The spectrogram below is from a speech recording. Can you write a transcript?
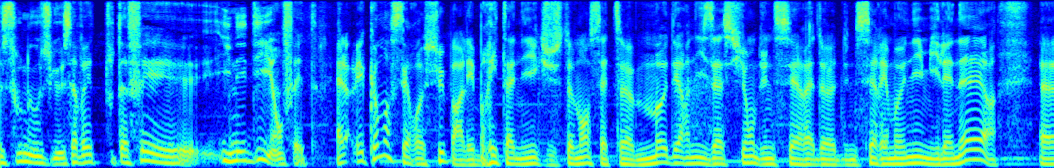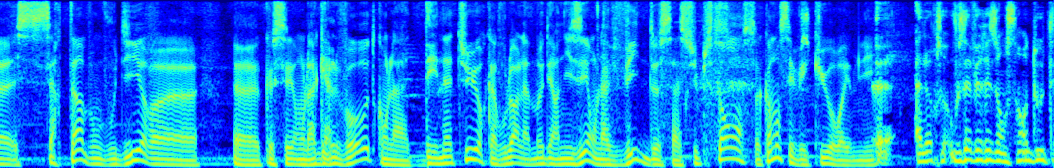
sous nos yeux. Ça va être tout à fait inédit, en fait. Et comment c'est reçu par les Britanniques, justement cette modernisation d'une cérémonie millénaire, euh, certains vont vous dire euh, euh, que c'est on la galvaude, qu'on la dénature, qu'à vouloir la moderniser, on la vide de sa substance. Comment c'est vécu au Royaume-Uni? Alors, vous avez raison, sans doute.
